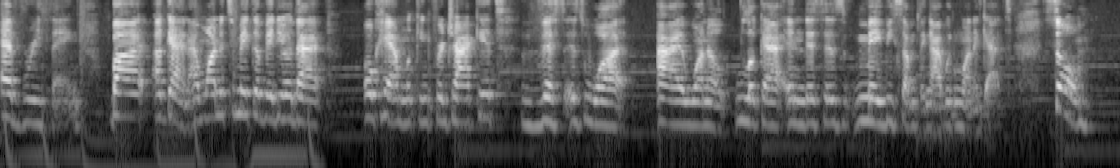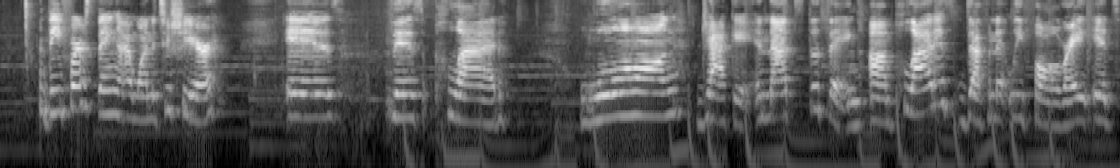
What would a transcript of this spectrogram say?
everything. But again I wanted to make a video that okay, I'm looking for jackets. This is what I want to look at and this is maybe something I would want to get. So the first thing I wanted to share is this plaid long jacket and that's the thing um plaid is definitely fall right it's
